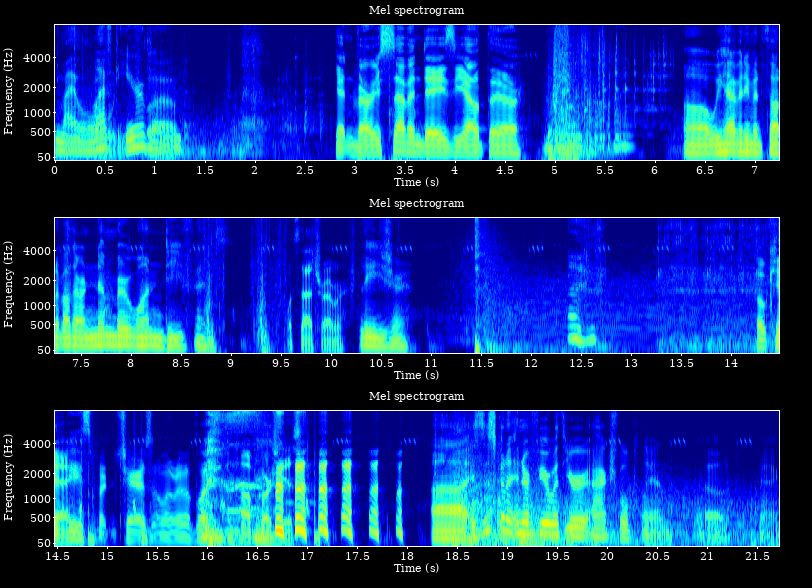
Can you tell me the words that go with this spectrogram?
My left earlobe. Getting very seven daisy out there. Oh, we haven't even thought about our number one defense, What's that, Trevor? leisure. Okay. He's putting chairs all over the place. Oh, of course he is. Uh, is this gonna interfere with your actual plan? Oh, Jack.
